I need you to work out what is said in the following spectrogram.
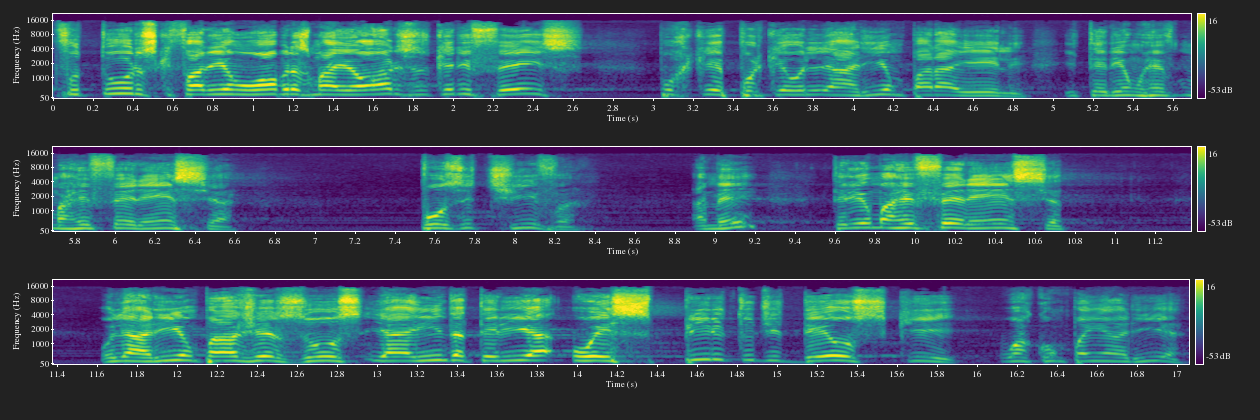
futuros que fariam obras maiores do que ele fez. Por quê? Porque olhariam para ele e teriam uma referência positiva. Amém? Teriam uma referência. Olhariam para Jesus e ainda teria o Espírito de Deus que o acompanharia.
